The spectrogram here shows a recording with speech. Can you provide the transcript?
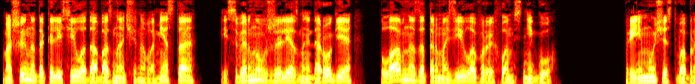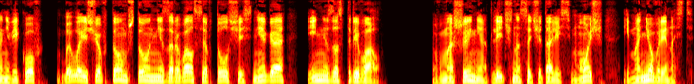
Машина доколесила до обозначенного места и, свернув с железной дороги, плавно затормозила в рыхлом снегу. Преимущество броневиков было еще в том, что он не зарывался в толще снега и не застревал. В машине отлично сочетались мощь и маневренность.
